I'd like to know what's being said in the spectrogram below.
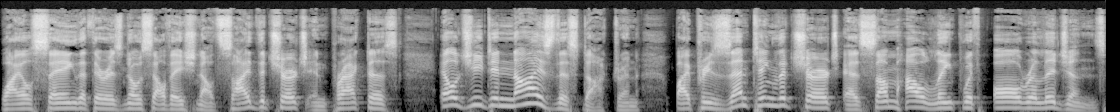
While saying that there is no salvation outside the Church in practice, LG denies this doctrine by presenting the Church as somehow linked with all religions,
